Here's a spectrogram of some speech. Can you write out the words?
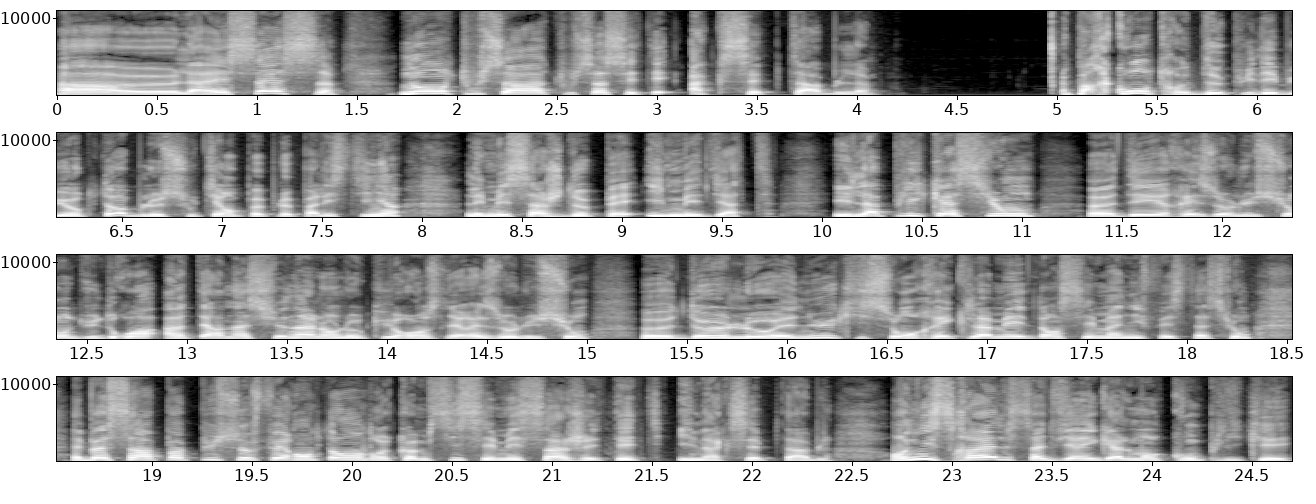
à euh, la SS. Non, tout ça, tout ça, c'était acceptable. Par contre, depuis début octobre, le soutien au peuple palestinien, les messages de paix immédiates et l'application euh, des résolutions du droit international, en l'occurrence les résolutions euh, de l'ONU qui sont réclamées dans ces manifestations, eh ben ça n'a pas pu se faire entendre comme si ces messages étaient inacceptables. En Israël, ça devient également compliqué.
